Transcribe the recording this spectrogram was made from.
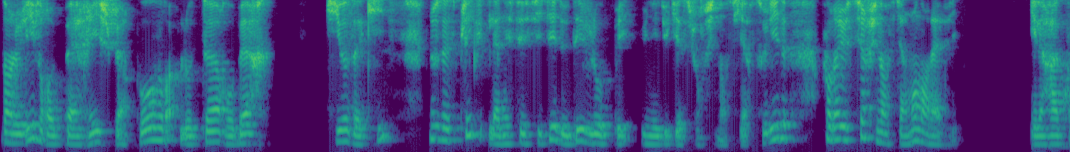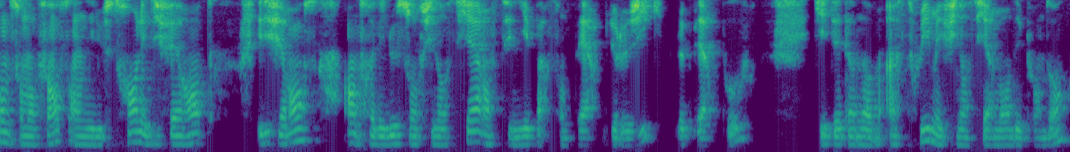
Dans le livre Père riche, Père pauvre, l'auteur Robert Kiyosaki nous explique la nécessité de développer une éducation financière solide pour réussir financièrement dans la vie. Il raconte son enfance en illustrant les différences entre les leçons financières enseignées par son père biologique, le père pauvre, qui était un homme instruit mais financièrement dépendant,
